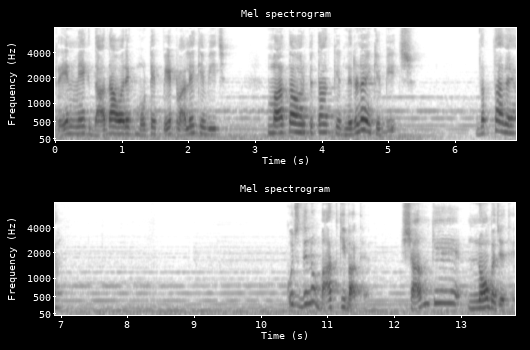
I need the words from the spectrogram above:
ट्रेन में एक दादा और एक मोटे पेट वाले के बीच माता और पिता के निर्णय के बीच दबता गया। कुछ दिनों बाद की बात है। शाम के नौ बजे थे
